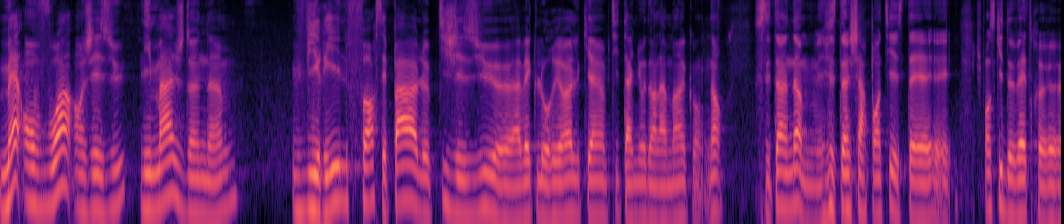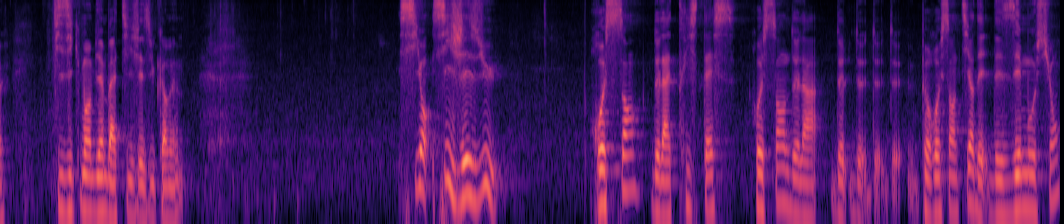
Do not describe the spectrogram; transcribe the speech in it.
Mais on voit en Jésus l'image d'un homme viril, fort. C'est pas le petit Jésus euh, avec l'auréole qui a un petit agneau dans la main. Non, c'était un homme, c'était un charpentier. je pense qu'il devait être euh, physiquement bien bâti, Jésus quand même. Si Jésus ressent de la tristesse, ressent de la, peut ressentir des, des émotions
